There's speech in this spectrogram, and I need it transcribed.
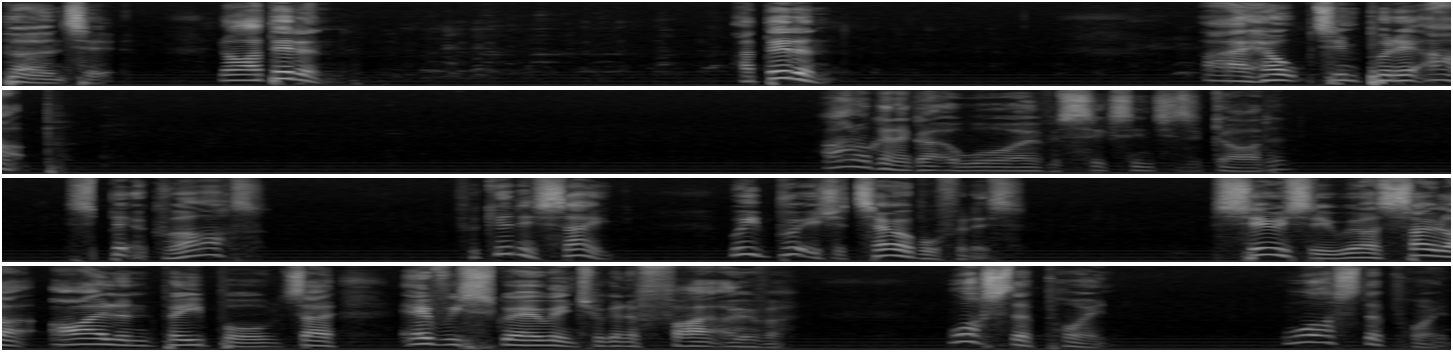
Burnt it. No, I didn't. I didn't. I helped him put it up. I'm not going to go to war over six inches of garden. It's a bit of grass. For goodness sake. We British are terrible for this. Seriously, we are so like island people, so every square inch we're going to fight over. What's the point? What's the point?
